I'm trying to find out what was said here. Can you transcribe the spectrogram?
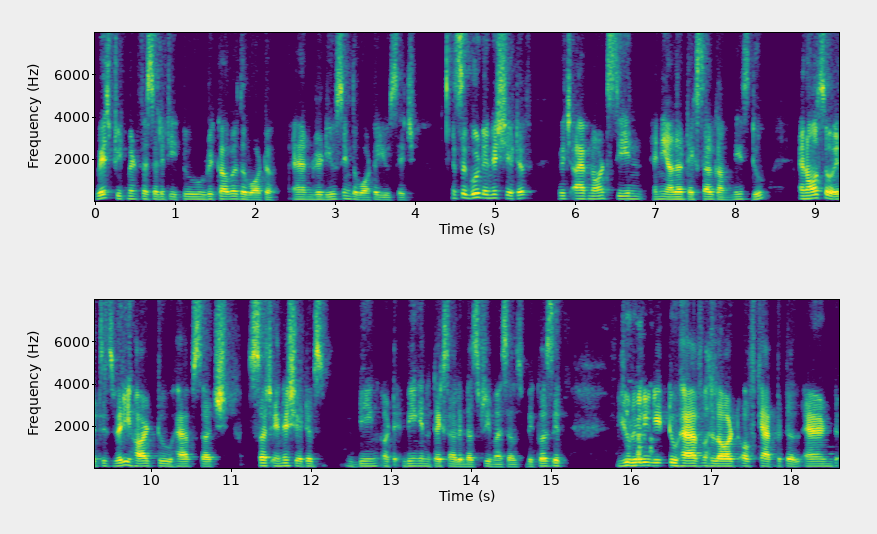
waste treatment facility to recover the water and reducing the water usage. It's a good initiative which i have not seen any other textile companies do. And also it's, it's very hard to have such such initiatives being a, being in the textile industry myself because it you really need to have a lot of capital and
